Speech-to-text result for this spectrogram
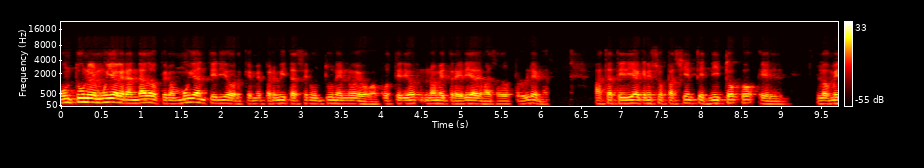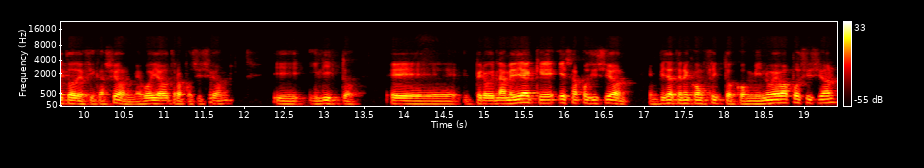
un túnel muy agrandado, pero muy anterior, que me permita hacer un túnel nuevo a posterior, no me traería demasiados problemas. Hasta te diría que en esos pacientes ni toco el, los métodos de fijación, me voy a otra posición y, listo. Eh, pero en la medida que esa posición empieza a tener conflicto con mi nueva posición,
